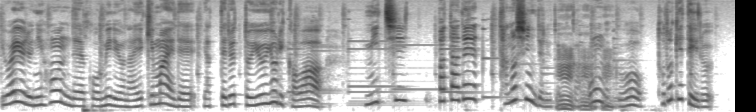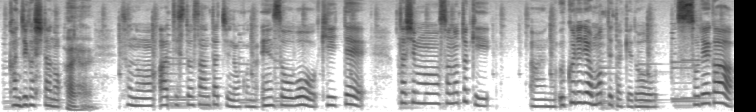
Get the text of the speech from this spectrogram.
いわゆる日本でこう見るような駅前でやってるというよりかは道端で楽しんでるというか、音楽を届けている感じがしたの。はいはいそのアーティストさんたちのこの演奏を聞いて私もその時あのウクレレは持ってたけどそれが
